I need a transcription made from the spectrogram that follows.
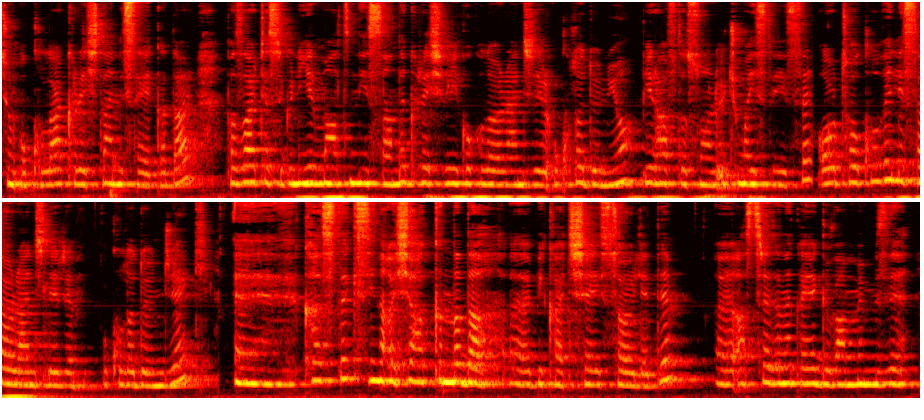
tüm okullar kreşten liseye kadar. Pazartesi günü 26 Nisan'da kreş ve ilkokul öğrencileri okula dönüyor. Bir hafta sonra 3 Mayıs'ta ise ortaokul ve lise öğrencileri okula dönecek. Ee, Castex yine aşı hakkında da e, birkaç şey söyledi. E, AstraZeneca'ya güvenmemizi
